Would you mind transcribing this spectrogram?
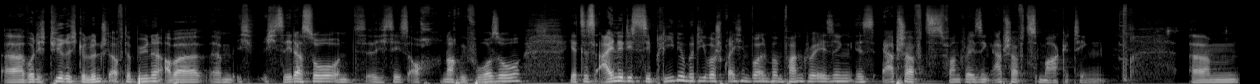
Wurde ich tierisch gelünscht auf der Bühne, aber ähm, ich, ich sehe das so und ich sehe es auch nach wie vor so. Jetzt ist eine Disziplin, über die wir sprechen wollen beim Fundraising, ist Erbschafts-Fundraising, Erbschaftsmarketing. Ähm,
